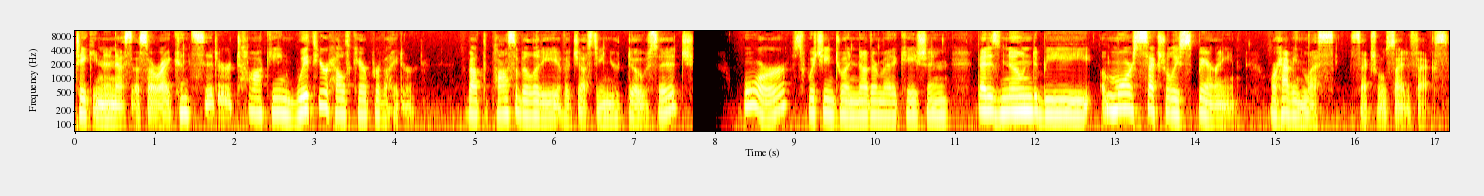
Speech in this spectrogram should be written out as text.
taking an SSRI, consider talking with your healthcare provider about the possibility of adjusting your dosage or switching to another medication that is known to be more sexually sparing or having less sexual side effects.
